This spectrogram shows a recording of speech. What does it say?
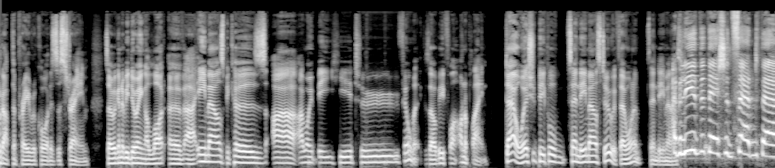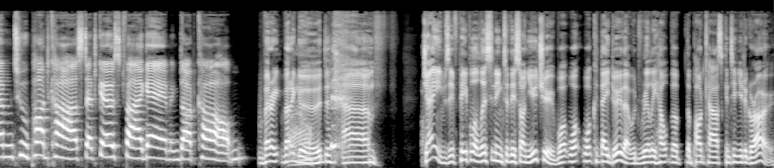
put up the pre record as a stream. So we're going to be doing a lot of uh, emails because uh, I won't be here to film it because I'll be fly- on a plane. Dael, where should people send emails to if they want to send emails? I believe that they should send them to podcast at ghostfiregaming.com. Very, very Wow. good. Um, James, if people are listening to this on YouTube, what what what could they do that would really help the, the podcast continue to grow?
